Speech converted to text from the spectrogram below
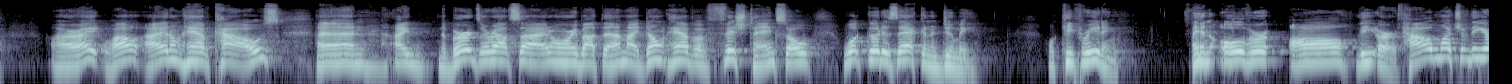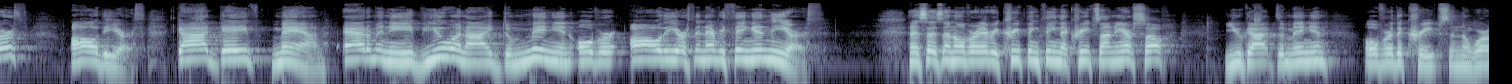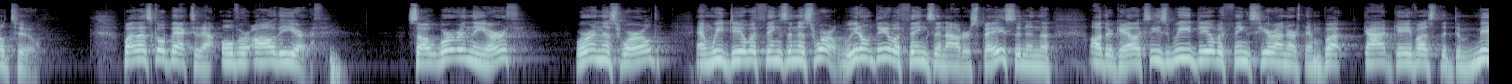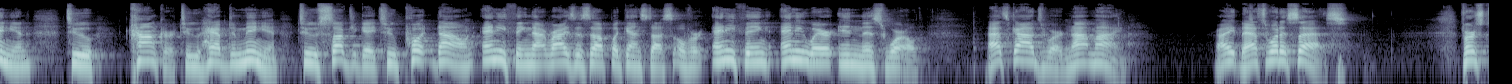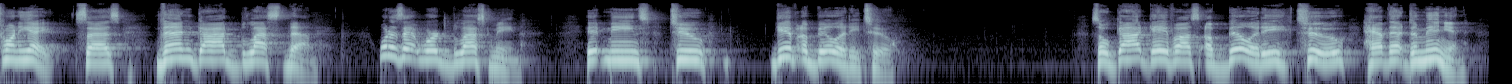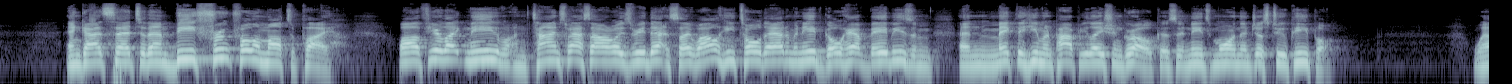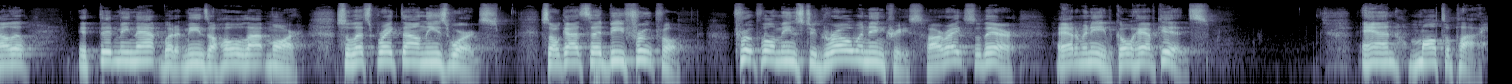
All right, well, I don't have cows, and I, the birds are outside, don't worry about them. I don't have a fish tank, so what good is that going to do me? Well, keep reading. And over all the earth. How much of the earth? All the earth. God gave man, Adam and Eve, you and I, dominion over all the earth and everything in the earth. And it says, and over every creeping thing that creeps on the earth. So you got dominion over the creeps in the world too. But let's go back to that over all the earth. So we're in the earth, we're in this world, and we deal with things in this world. We don't deal with things in outer space and in the other galaxies. We deal with things here on earth. And but God gave us the dominion to conquer, to have dominion, to subjugate, to put down anything that rises up against us over anything anywhere in this world. That's God's word, not mine. Right? That's what it says. Verse 28 says, Then God blessed them. What does that word blessed mean? It means to give ability to. So God gave us ability to have that dominion. And God said to them, Be fruitful and multiply. Well, if you're like me, when times past, I always read that and say, Well, he told Adam and Eve, go have babies and, and make the human population grow because it needs more than just two people. Well, it did mean that, but it means a whole lot more. So let's break down these words. So God said, Be fruitful. Fruitful means to grow and increase. All right, so there, Adam and Eve, go have kids. And multiply.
